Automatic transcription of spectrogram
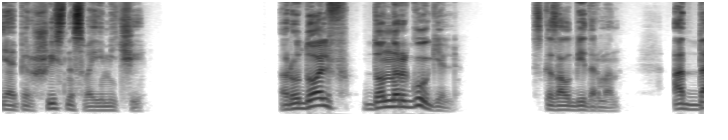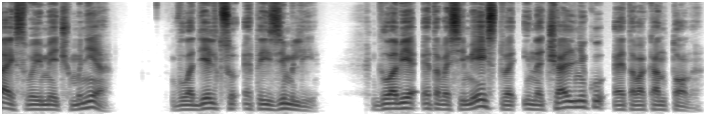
и опершись на свои мечи. Рудольф Доннергугель, сказал Бидерман. Отдай свой меч мне, владельцу этой земли, главе этого семейства и начальнику этого кантона.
